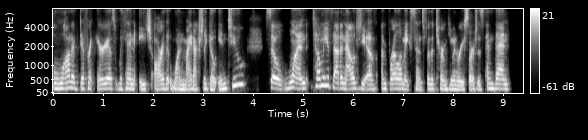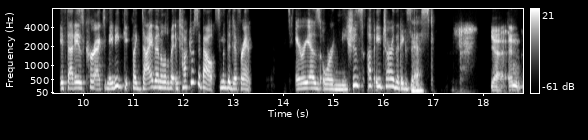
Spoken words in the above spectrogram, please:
a lot of different areas within HR that one might actually go into. So, one, tell me if that analogy of umbrella makes sense for the term human resources. And then, if that is correct, maybe get, like dive in a little bit and talk to us about some of the different areas or niches of HR that exist. Yeah. And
